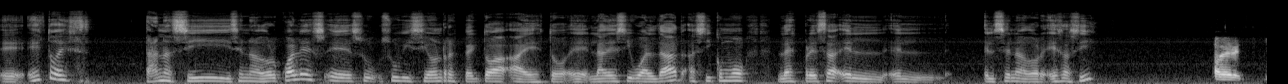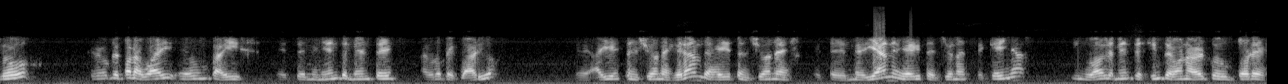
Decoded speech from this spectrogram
Eh, esto es tan así, senador? ¿Cuál es eh, su, su, visión respecto a, esto? Eh, ¿La desigualdad, así como la expresa el, el, senador, es así? A ver, yo creo que Paraguay es un país eminentemente agropecuario. Eh, hay extensiones grandes, hay extensiones este, medianas y hay extensiones pequeñas. Indudablemente siempre van a haber productores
